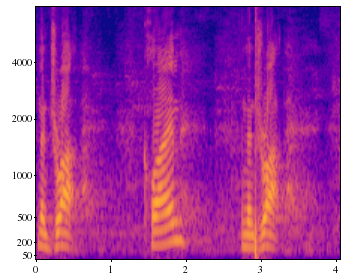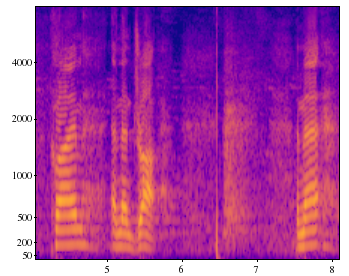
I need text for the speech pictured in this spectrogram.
and then drop, climb and then drop, climb and then drop. And that,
